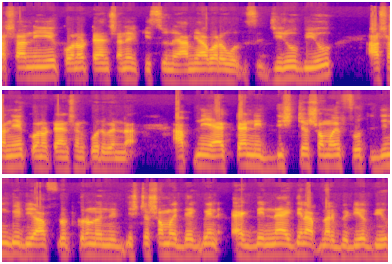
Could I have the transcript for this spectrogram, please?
আসা নিয়ে কোনো টেনশনের কিছু নেই। আমি আবারও বলতেছি জিরো ভিউ আসা নিয়ে কোনো টেনশন করবেন না। আপনি একটা নির্দিষ্ট সময় প্রতিদিন ভিডিও আপলোড করুন নির্দিষ্ট সময় দেখবেন একদিন না একদিন আপনার ভিডিও ভিউ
